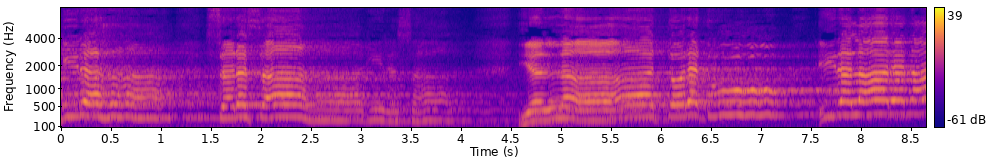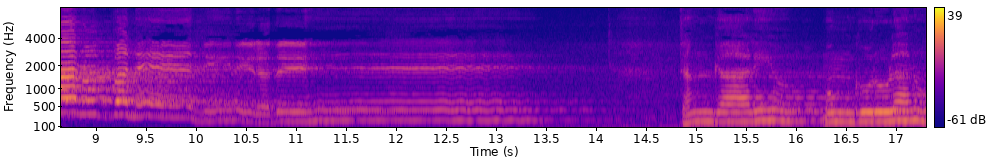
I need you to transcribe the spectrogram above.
ಗಿರಹ ಸರಸ ಗಿರಸ ಎಲ್ಲ ತೊರೆದು ಇರಲಾರ ನಾನೊಬ್ಬನೇ ನೀನಿರದೆ. ತಂಗಾಳಿಯು ಮುಂಗುರುಳನು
